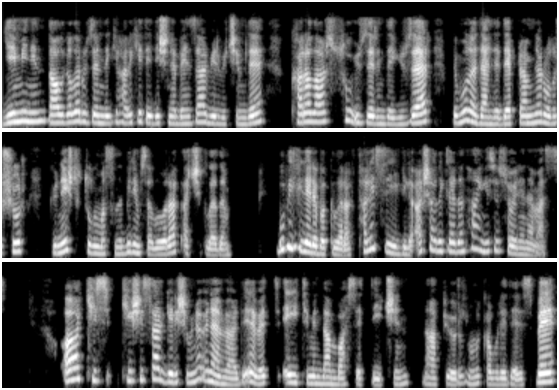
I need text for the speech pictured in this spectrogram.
geminin dalgalar üzerindeki hareket edişine benzer bir biçimde karalar su üzerinde yüzer ve bu nedenle depremler oluşur, güneş tutulmasını bilimsel olarak açıkladım. Bu bilgilere bakılarak Thales ile ilgili aşağıdakilerden hangisi söylenemez? A. Kişisel gelişimine önem verdi. Evet, eğitiminden bahsettiği için ne yapıyoruz? Bunu kabul ederiz. B.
